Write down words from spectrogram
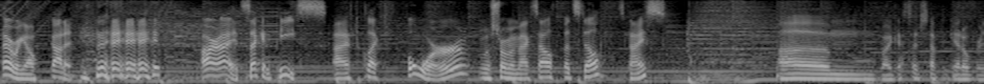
There we go, got it. All right, second piece. I have to collect four. I'm restore my max health, but still, it's nice. Um, I guess I just have to get over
